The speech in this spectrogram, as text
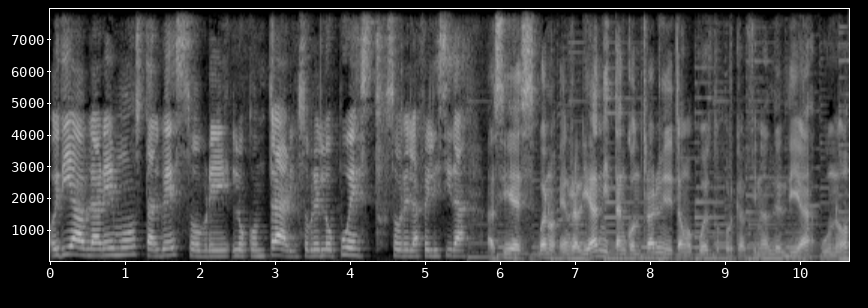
Hoy día hablaremos tal vez sobre lo contrario, sobre lo opuesto, sobre la felicidad. Así es, bueno en realidad ni tan contrario ni tan opuesto, porque al final del día uno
